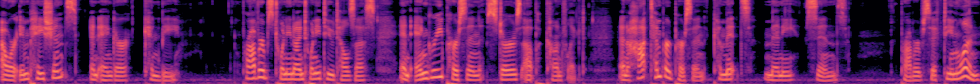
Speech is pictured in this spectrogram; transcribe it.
our impatience and anger can be. Proverbs 29:22 tells us, "An angry person stirs up conflict, and a hot-tempered person commits many sins." Proverbs 15:1,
